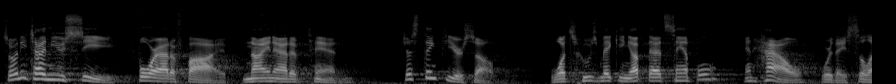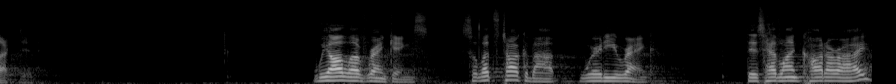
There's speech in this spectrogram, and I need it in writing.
So, anytime you see four out of five, nine out of 10, just think to yourself what's, who's making up that sample and how were they selected? We all love rankings, so let's talk about where do you rank? This headline caught our eye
